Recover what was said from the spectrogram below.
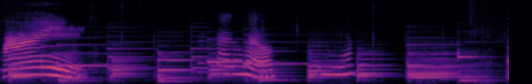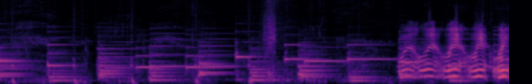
ไม่ตายตรงไหนวะตรงนู้อุ้ยอุ้ยอุ้ยอุ้ยอุ้ย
